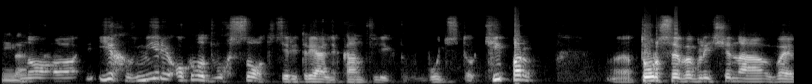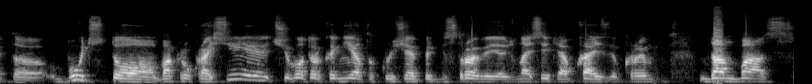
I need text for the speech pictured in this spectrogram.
Да. Но их в мире около 200 территориальных конфликтов будь то Кипр, э, Турция вовлечена в это, будь то вокруг России, чего только нет, включая Приднестровье, Южная Осетия, Абхазию, Крым, Донбасс,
